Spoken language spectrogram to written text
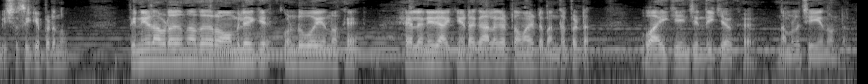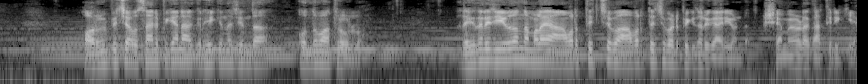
വിശ്വസിക്കപ്പെടുന്നു. പിന്നീട് അവിടെ നിന്ന് അത് റോമിലേക്ക് കൊണ്ടുപോയി എന്നൊക്കെ ഹെലനി രാജ്ഞിയുടെ കാലഘട്ടവുമായിട്ട് ബന്ധപ്പെട്ട് വായിക്കുകയും ചിന്തിക്കുകയും ഒക്കെ നമ്മൾ ചെയ്യുന്നുണ്ട്. ഓർമ്മിപ്പിച്ച് അവസാനിപ്പിക്കാൻ ആഗ്രഹിക്കുന്ന ചിന്ത ഒന്നു മാത്രമേ ഉള്ളൂ. അദ്ദേഹത്തിന്റെ ജീവിതം നമ്മളെ ആവർത്തിച്ച് ആവർത്തിച്ച് പഠിപ്പിക്കുന്ന ഒരു കാര്യമുണ്ട്. ക്ഷമയോടെ കാത്തിരിക്കുക.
